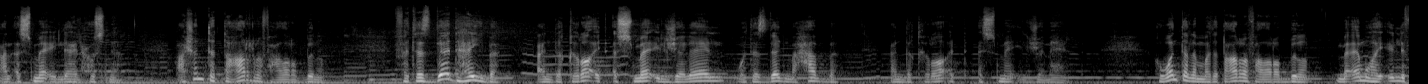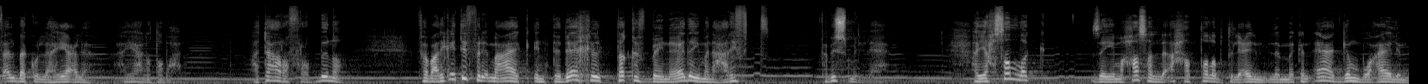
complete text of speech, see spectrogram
عن أسماء الله الحسنى عشان تتعرف على ربنا. فتزداد هيبة عند قراءة أسماء الجلال وتزداد محبة عند قراءة أسماء الجمال. هو أنت لما تتعرف على ربنا مقامه هيقل في قلبك ولا هيعلى؟ هيعلى طبعا. هتعرف ربنا. فبعد كده تفرق معاك. أنت داخل تقف بين يدي من عرفت. فبسم الله. هيحصل لك زي ما حصل لأحد طلبة العلم لما كان قاعد جنبه عالم.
